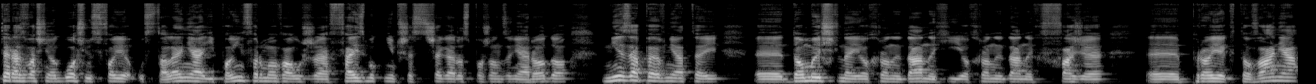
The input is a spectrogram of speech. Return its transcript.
teraz właśnie ogłosił swoje ustalenia i poinformował, że Facebook nie przestrzega rozporządzenia RODO, nie zapewnia tej e, domyślnej ochrony danych i ochrony danych w fazie E, projektowania.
